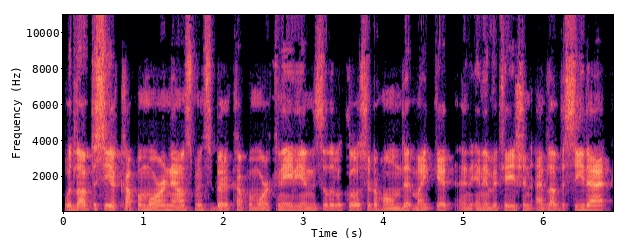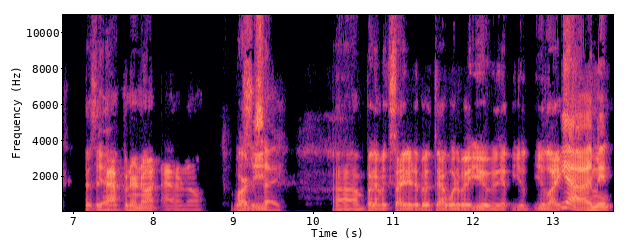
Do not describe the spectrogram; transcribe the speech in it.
would love to see a couple more announcements about a couple more Canadians a little closer to home that might get an, an invitation. I'd love to see that. Does it yeah. happen or not? I don't know. We'll Hard see. to say. Um, but I'm excited about that. What about you? You you like? Yeah, I mean,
